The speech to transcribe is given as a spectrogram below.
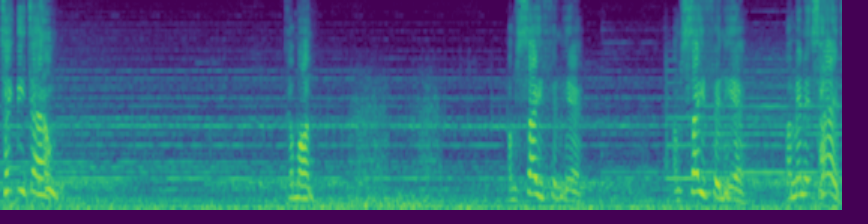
Take me down. Come on. I'm safe in here. I'm safe in here. I'm in its head.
